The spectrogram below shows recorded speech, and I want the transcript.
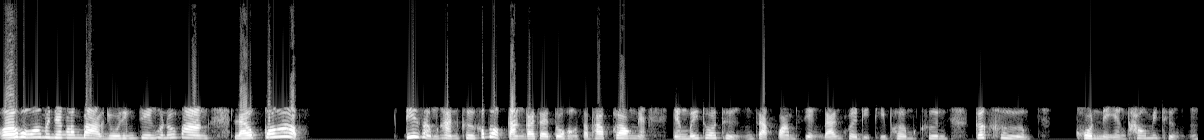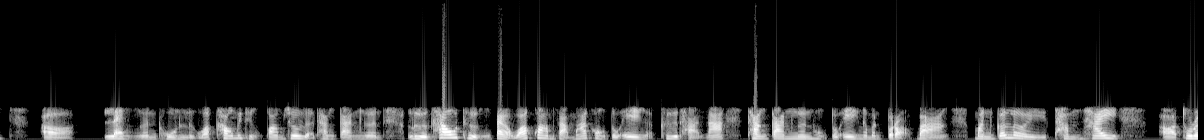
เออเพราะว่ามันยังลำบากอยู่จริง ๆ คุณผู้ฟัง แล้วก็ที่สำคัญคือเขาบอกการกระจายตัวของสภาพคล่องเนี่ย ยังไม่ทั่วถึงจากความเสี่ยงด้านเครดิตที่เพิ่มขึ้น ก็คือคนเนี่ยยังเข้าไม่ถึง เอ่อ แหล่งเงินทุนหรือว่าเข้าไม่ถึงความช่วยเหลือทางการเงิน หรือเข้าถึงแต่ว่าความสามารถของตัวเองคือฐานะทางการเงินของตัวเองเนี่ยมันเปราะบาง มันก็เลยทำให้ ธุร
